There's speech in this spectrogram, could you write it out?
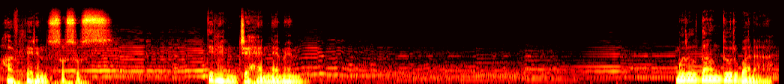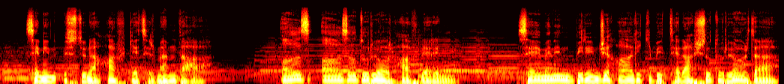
Harflerin susuz. Dilin cehennemim. Mırıldan dur bana, senin üstüne harf getirmem daha. Ağız ağza duruyor harflerin. Sevmenin birinci hali gibi telaşlı duruyor da,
